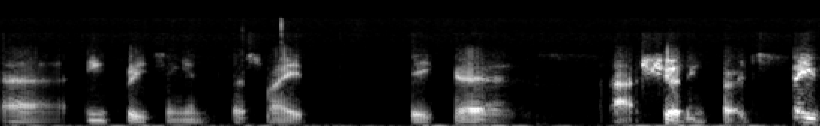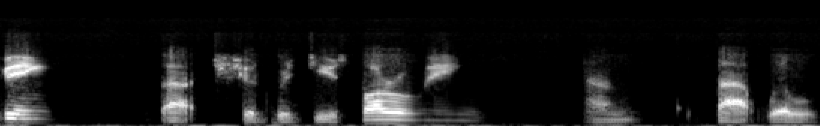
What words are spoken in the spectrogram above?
uh, increasing interest rates because that should encourage saving, that should reduce borrowing, and that will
